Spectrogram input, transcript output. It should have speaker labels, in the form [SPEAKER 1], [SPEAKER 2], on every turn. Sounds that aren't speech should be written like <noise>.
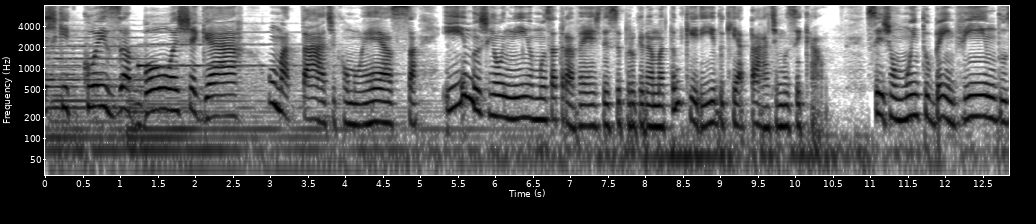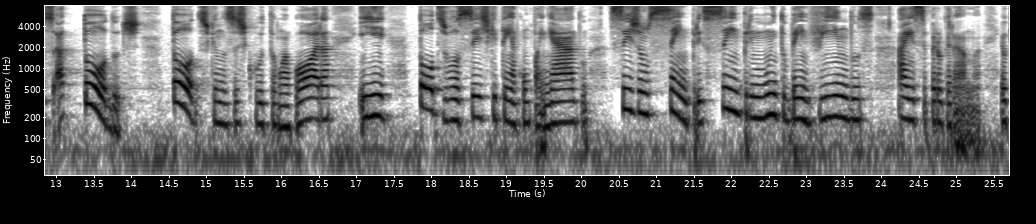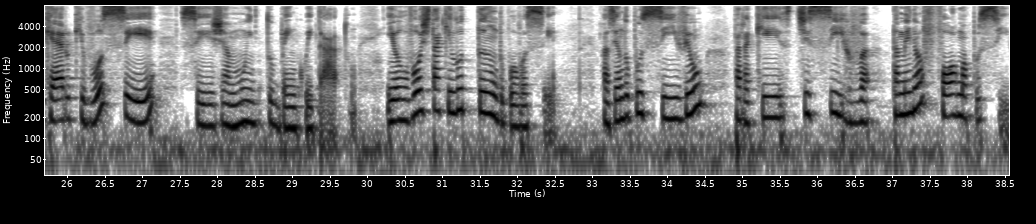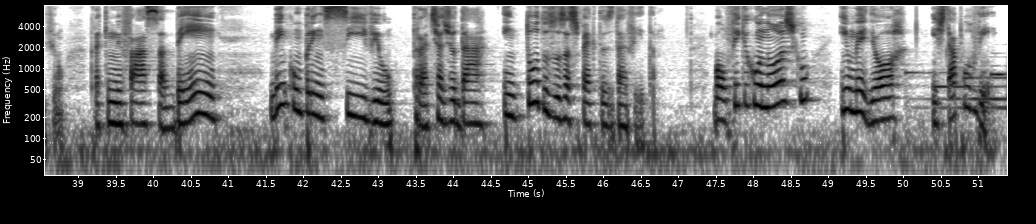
[SPEAKER 1] Mas que coisa boa chegar uma tarde como essa e nos reunirmos através desse programa tão querido que é a Tarde Musical. Sejam muito bem-vindos a todos, todos que nos escutam agora e todos vocês que têm acompanhado, sejam sempre, sempre muito bem-vindos a esse programa. Eu quero que você seja muito bem cuidado. E eu vou estar aqui lutando por você, fazendo o possível para que te sirva da melhor forma possível, para que me faça bem, bem compreensível, para te ajudar em todos os aspectos da vida. Bom, fique conosco e o melhor
[SPEAKER 2] está por vir.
